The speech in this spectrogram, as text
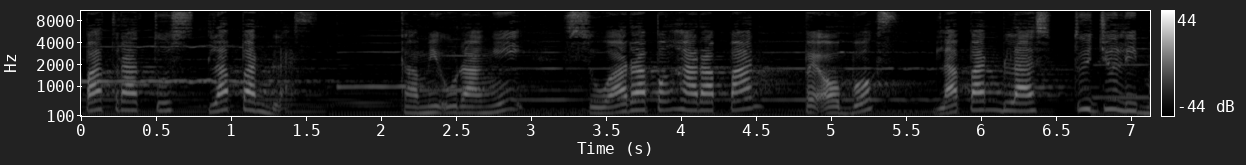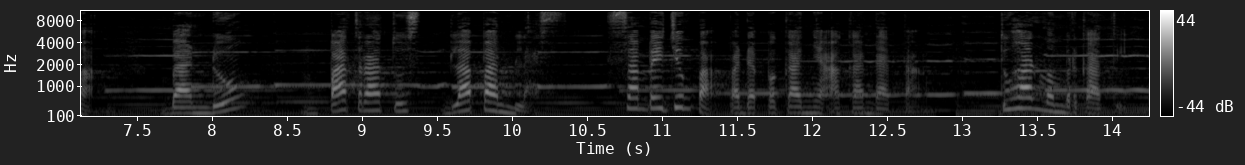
418. Kami ulangi, Suara Pengharapan PO Box 1875, Bandung 418. Sampai jumpa pada pekan yang akan datang. Tuhan memberkati.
